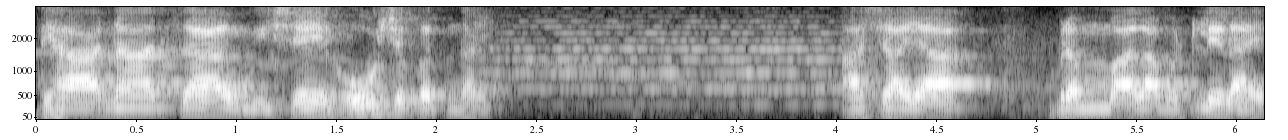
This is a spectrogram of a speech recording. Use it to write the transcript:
ध्यानाचा विषय होऊ शकत नाही. अशा या ब्रह्माला म्हटलेलं आहे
